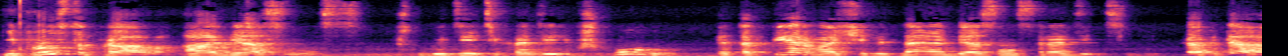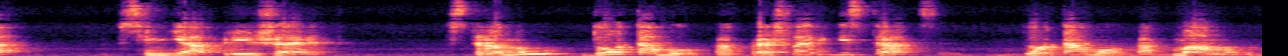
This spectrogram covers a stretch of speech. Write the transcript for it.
не просто право, а обязанность, чтобы дети ходили в школу, это первая очередная обязанность родителей. Когда семья приезжает в страну до того, как прошла регистрация, до того, как мама, вот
